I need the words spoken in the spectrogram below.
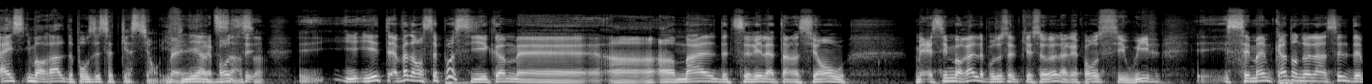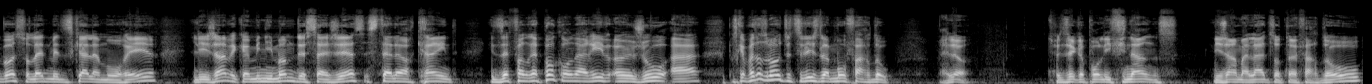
est-ce immoral de poser cette question? Il ben, finit en disant ça. Il, est, en fait, on ne sait pas s'il est comme euh, en, en, mal de tirer l'attention ou mais c'est immoral de poser cette question-là. La réponse, c'est oui. C'est même quand on a lancé le débat sur l'aide médicale à mourir, les gens avec un minimum de sagesse, c'était leur crainte. Ils disaient, faudrait pas qu'on arrive un jour à... Parce qu'à partir du moment où tu utilises le mot fardeau, ben là, tu peux dire que pour les finances, les gens malades sont un fardeau.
